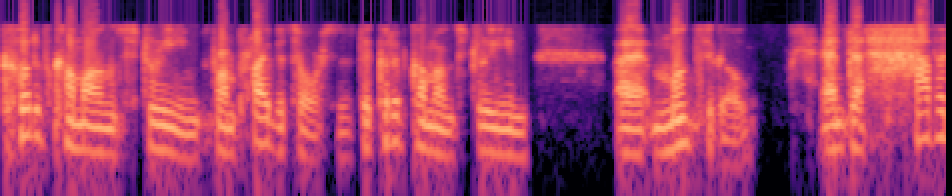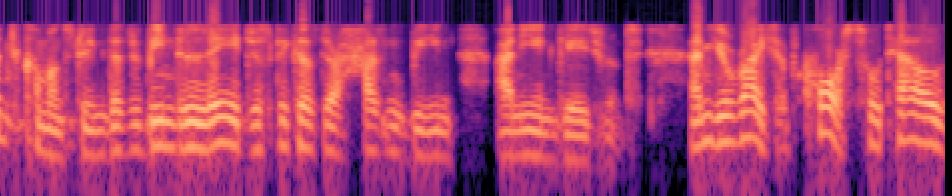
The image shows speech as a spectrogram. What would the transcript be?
could have come on stream from private sources, that could have come on stream uh, months ago, and that haven't come on stream, that have been delayed just because there hasn't been any engagement. And you're right, of course, hotels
